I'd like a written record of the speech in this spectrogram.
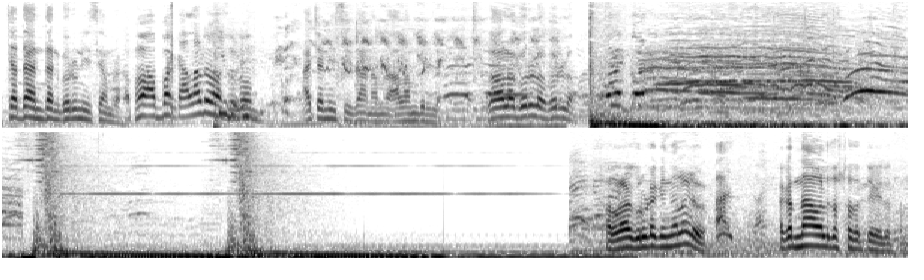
আচ্ছা দেন দেন গরু নিয়েছি আমরা। আব্বা কালারও আছে আচ্ছা নিছি জান আমরা আলহামদুলিল্লাহ। ল ল গরু ল গরু ল। সালার গরুটা কিনে এখন না হলে দশ হাজার টাকা যেতাম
